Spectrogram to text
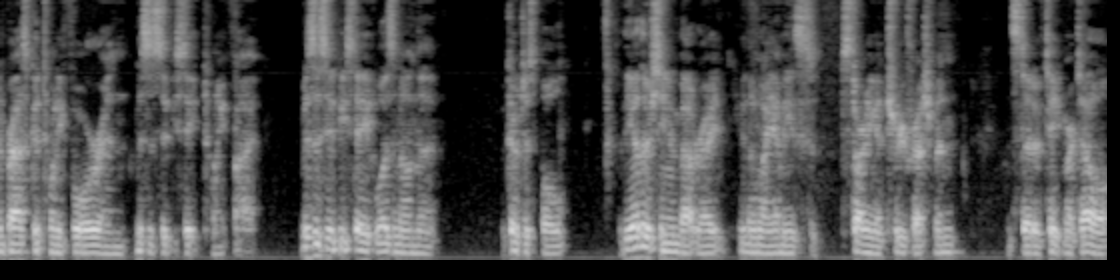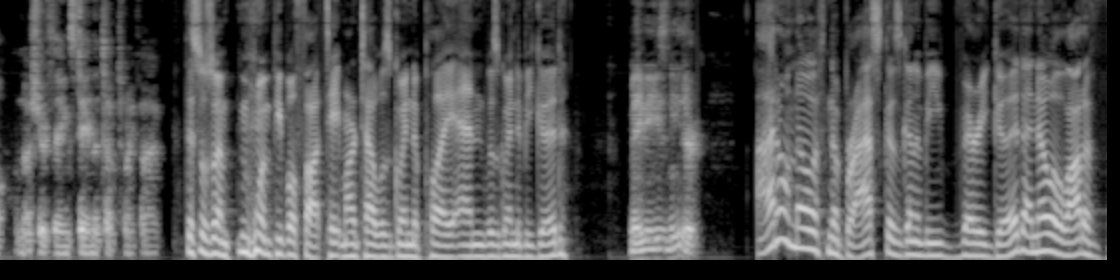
Nebraska 24, and Mississippi State 25. Mississippi State wasn't on the coaches poll the others seem about right, even though Miami's starting a true freshman instead of Tate Martell. I'm not sure if they can stay in the top 25. This was when when people thought Tate Martell was going to play and was going to be good. Maybe he's neither. I don't know if Nebraska is going to be very good. I know a lot of,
